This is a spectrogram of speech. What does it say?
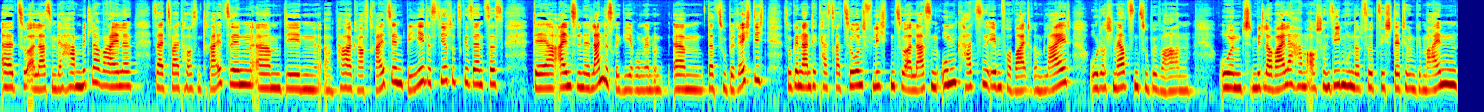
äh, zu erlassen. Wir haben mittlerweile seit 2013 ähm, den äh, Paragraph 13b des Tierschutzgesetzes, der einzelne Landesregierungen und, ähm, dazu berechtigt, sogenannte Kastrationspflichten zu erlassen, um Katzen eben vor weiterem Leid oder Schmerzen zu bewahren. Und mittlerweile haben auch schon 740 Städte und Gemeinden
